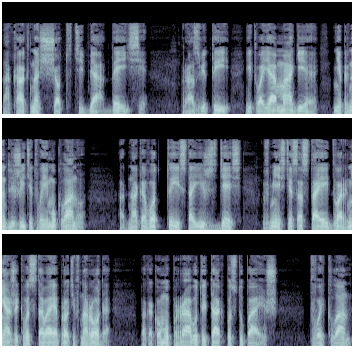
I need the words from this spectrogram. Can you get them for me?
А как насчет тебя, Дейси? Разве ты и твоя магия не принадлежите твоему клану? Однако вот ты стоишь здесь, вместе со стаей дворняжек, восставая против народа. По какому праву ты так поступаешь? Твой клан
